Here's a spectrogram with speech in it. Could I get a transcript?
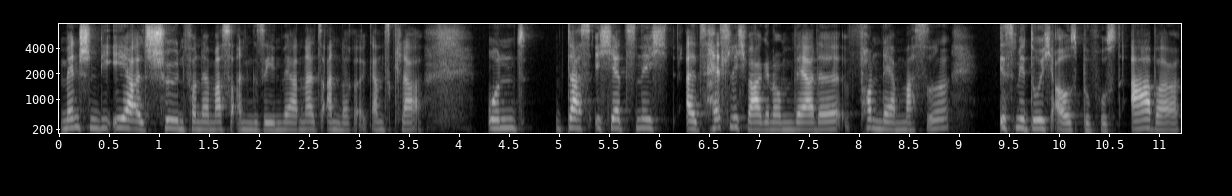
Menschen, die eher als schön von der Masse angesehen werden als andere, ganz klar. Und dass ich jetzt nicht als hässlich wahrgenommen werde von der Masse, ist mir durchaus bewusst, aber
